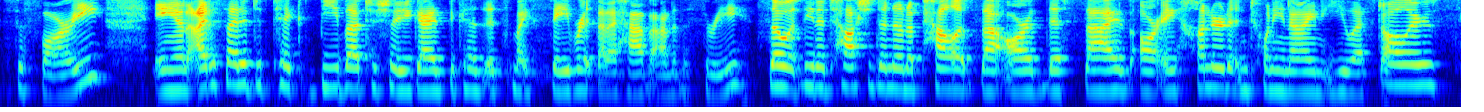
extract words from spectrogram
Safari. And I decided to pick Biba to show you guys because it's my favorite that I have out of the three. So the Natasha Denona palettes that are this size are 129 US dollars.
